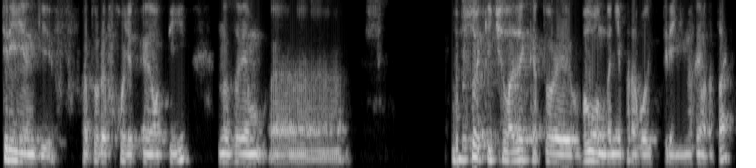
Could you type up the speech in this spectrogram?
тренинги, в которые входит НЛП, назовем э, высокий человек, который в Лондоне проводит тренинг, назовем это так,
